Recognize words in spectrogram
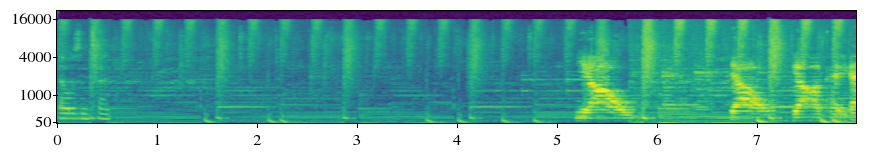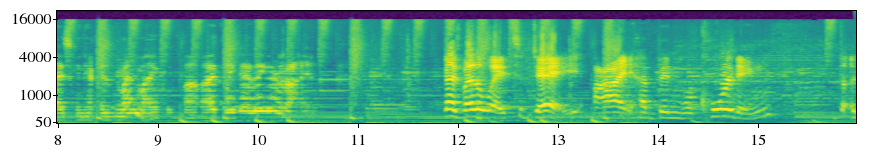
That was intense. Yo. Yo. Yo. Okay, you guys can hear. Is my mic? I think I think you're fine. Guys, by the way, today I have been recording the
